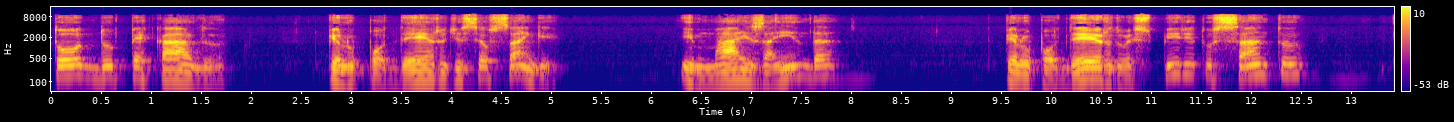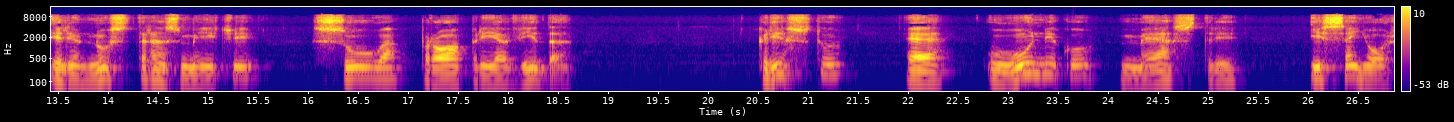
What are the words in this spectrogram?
todo pecado pelo poder de seu sangue. e mais ainda, pelo poder do Espírito Santo, ele nos transmite sua própria vida. Cristo é o único Mestre e Senhor.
